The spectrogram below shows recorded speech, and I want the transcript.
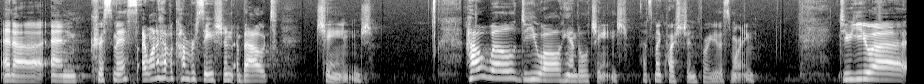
and, uh, and Christmas, I want to have a conversation about change. How well do you all handle change? That's my question for you this morning. Do you, uh,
